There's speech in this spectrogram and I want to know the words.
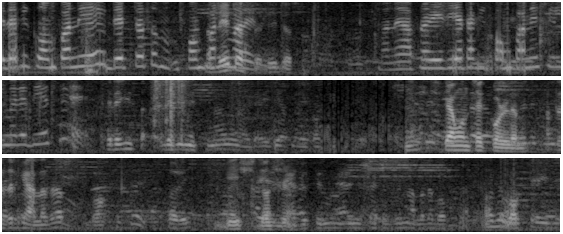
এটা কি কোম্পানি ডেটটা তো কোম্পানি মারে আছে ডেট আছে। মানে আপনার এরিয়াটা কি কোম্পানি সিল মেরে দিয়েছে? এটা কি স্যার এটা কি মিস কেমন চেক করলেন? আপনাদের কি আলাদা বক্স আছে? সরি বিশ দশে তিন জিনিস রাখার জন্য আলাদা বক্স আছে। আচ্ছা বক্সে এই যে।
